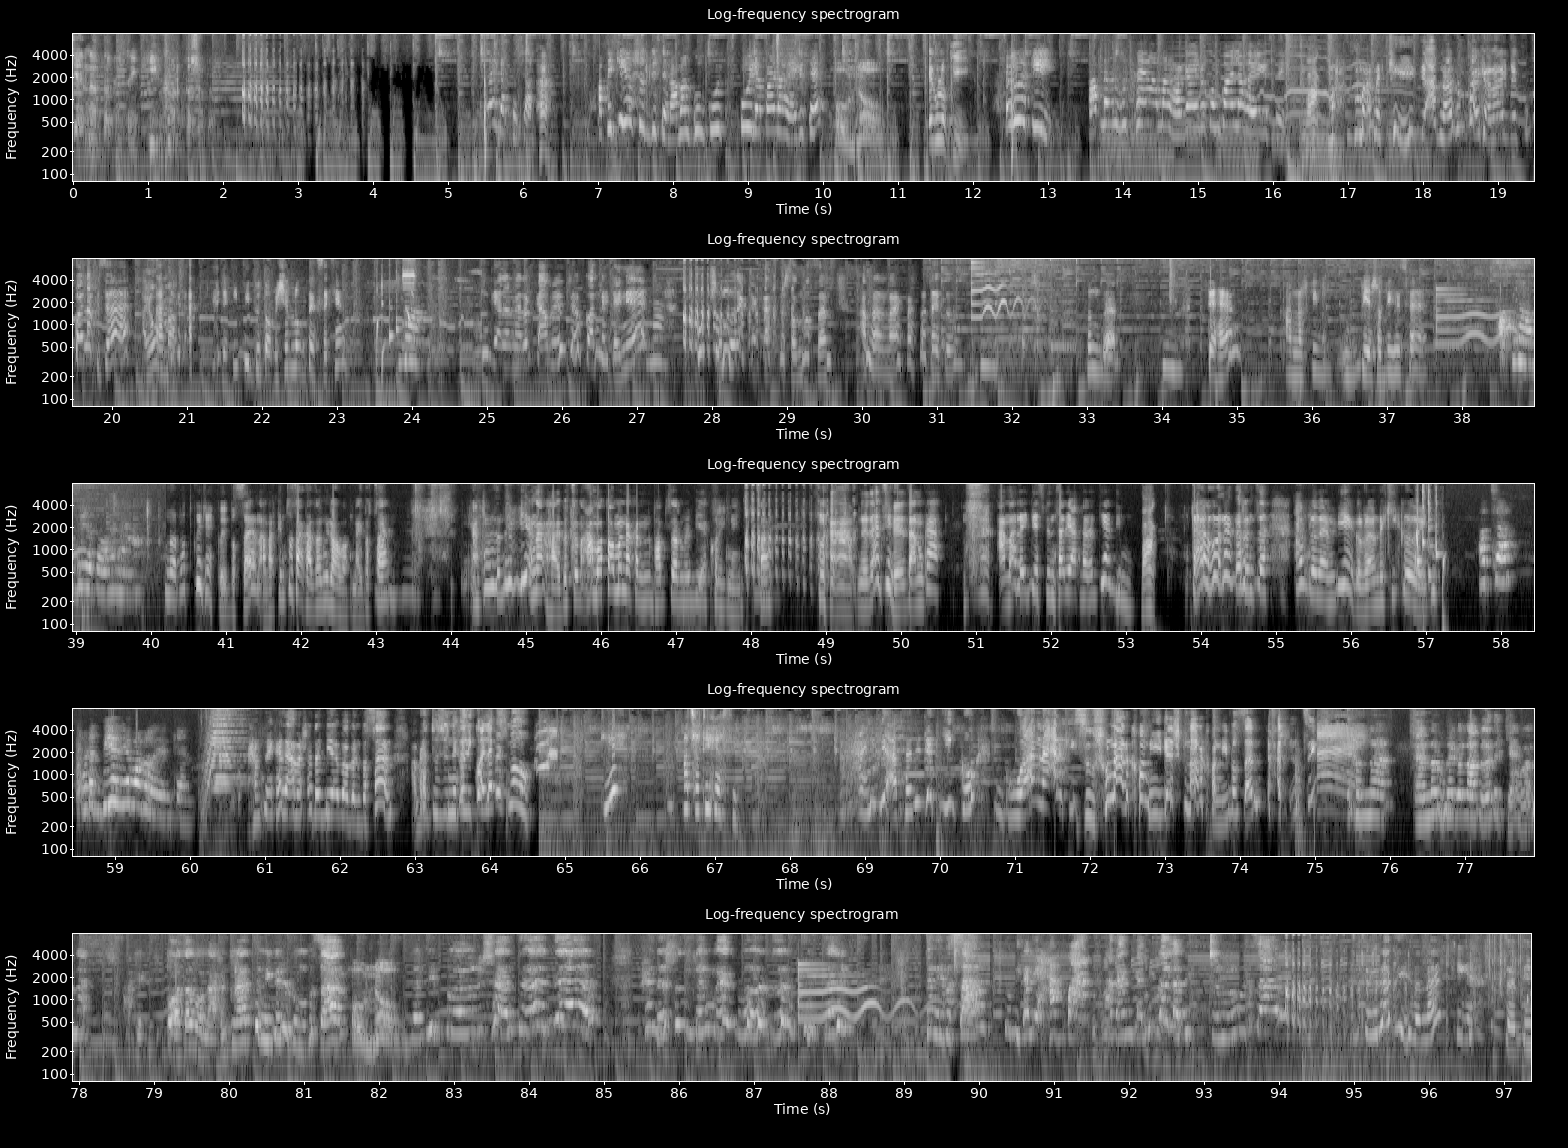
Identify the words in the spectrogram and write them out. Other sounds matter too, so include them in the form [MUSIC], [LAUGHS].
কেন দরকার কি করতো সব এই হ্যাঁ। আপনি কি ওষুধ দিচ্ছেন আমার গু কুইরা পাড়া হয়ে গেছে। এগুলো কি? এগুলো কি? আপনার ওষুধ খেয়ে আমার হাগা এরকম কয়লা হয়ে গেছে। মানে কি? আপনার পায়খানা এটা কয়লা পিসা [LAUGHS] এটা কি বিদ্যুৎ অফিসের লোক দেখছে কেন গেলাম আর কামড়ে কর নেই তাই না? খুব সুন্দর একটা কাজ করছেন বুঝছেন? আপনার না একটা কথাই তো সুন্দর। দেখেন আপনার কি বিয়ে শাদী হয়েছে? না বিয়ে তো হয় নাই। অনুরোধ করে কই বুঝছেন আমার কিন্তু টাকা জমির অভাব নাই বুঝছেন আপনার যদি বিয়ে না হয় বুঝছেন আমার তো আমার না কারণ ভাবছেন আমি বিয়ে করি নাই? আপনি রাজি হয়ে যান গা। আমার এই ডিসপেন্সারি আপনারা দিয়ে দিন তা মনে করেন যে আপনারা আমি বিয়ে করব আপনি কি কই আচ্ছা ওটা বিয়ে নিয়ে পাগল কেন? আপনি খালি আমার সাথে বিয়ে পাবেন বুঝছেন আমরা দুজনে খালি কয়লা বেসমো কি? আচ্ছা ঠিক আছে। আই যে আপনার এটা কি গো গুয়া না আর কিছু সোনার খনি এটা সোনার খনি না এমন মনে করেন আপনারা দেখে আমার না। আপনি না না তুমি কীরকম বুঝান ও নো যদি বল সাজাটা এটা সুন্দর লাগবো তুমি বুঝাও তুমি খালি হাঁপা আর আমি খালি লাগা দিচ্ছি বুঝাও তুমি না ঠিক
